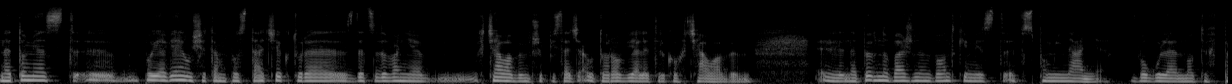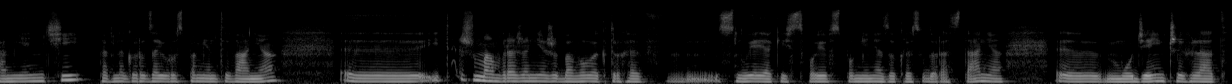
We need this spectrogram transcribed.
natomiast y, pojawiają się tam postacie, które zdecydowanie chciałabym przypisać autorowi, ale tylko chciałabym. Na pewno ważnym wątkiem jest wspominanie, w ogóle motyw pamięci, pewnego rodzaju rozpamiętywania. Yy, I też mam wrażenie, że bawołek trochę snuje jakieś swoje wspomnienia z okresu dorastania, yy, młodzieńczych lat.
